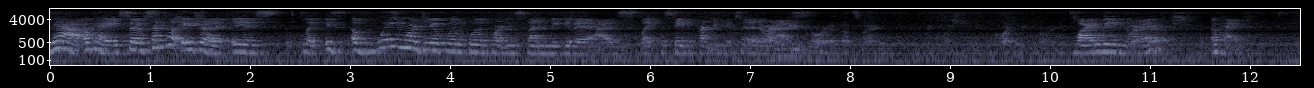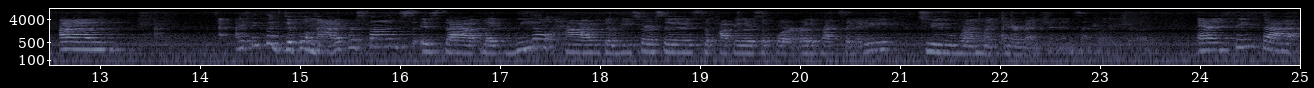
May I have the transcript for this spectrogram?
yeah, okay. So Central Asia is like is of way more geopolitical importance than we give it as like the State Department gives it or Why do we as ignore it? That's my big question. Why do we ignore it? why do we ignore it? Okay. Um, I think the diplomatic response is that like we don't have the resources, the popular support, or the proximity to run like intervention in Central Asia. And I think that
